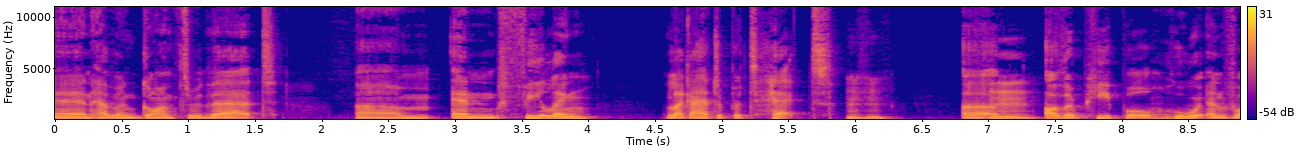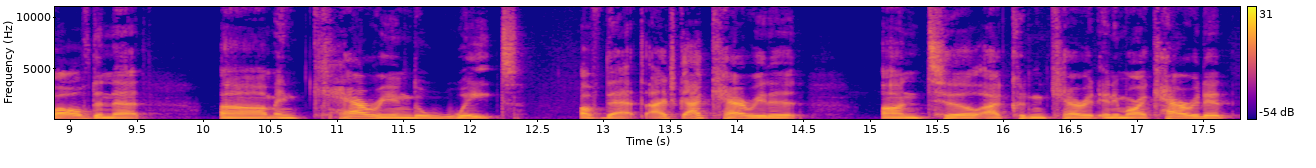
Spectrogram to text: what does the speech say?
and having gone through that um and feeling like I had to protect uh, other people who were involved in that um, and carrying the weight of that. I, I carried it until I couldn't carry it anymore. I carried it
